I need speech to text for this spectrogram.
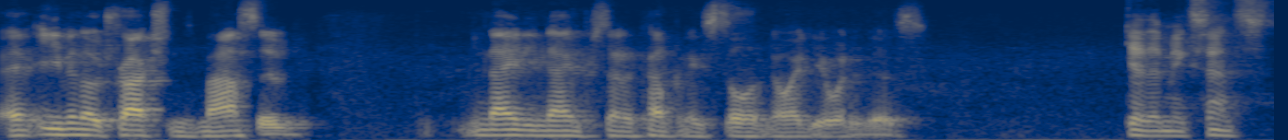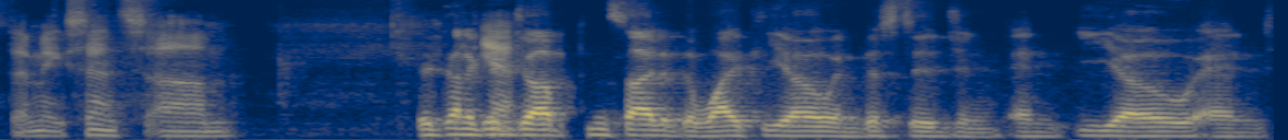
And even though traction is massive, 99% of companies still have no idea what it is. Yeah, that makes sense. That makes sense. Um, They've done a good yeah. job inside of the YPO and Vistage and, and EO and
